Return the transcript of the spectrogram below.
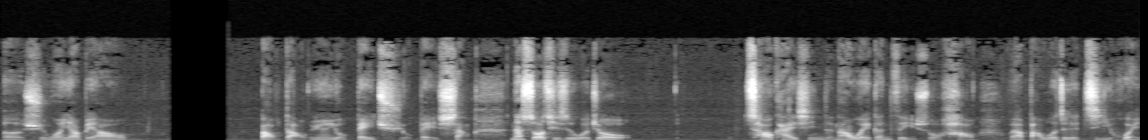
呃询问要不要报道，因为有被取有被上。那时候其实我就。超开心的，然后我也跟自己说好，我要把握这个机会，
